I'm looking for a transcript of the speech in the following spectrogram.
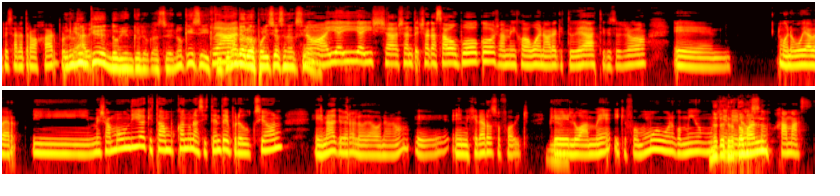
empezar a trabajar. Porque Pero no entiendo bien qué es lo que hace, ¿no? ¿Qué hiciste? Claro. Tomando a los policías en acción. No, ahí, ahí, ahí ya, ya, ya casaba un poco, ya me dijo, ah, bueno, ahora que estudiaste, qué sé yo, eh, bueno, voy a ver. Y me llamó un día que estaban buscando un asistente de producción, eh, nada que ver a lo de ahora, ¿no? Eh, en Gerardo Sofovich, que lo amé y que fue muy bueno conmigo, muy ¿No te generoso. trató mal? Jamás.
